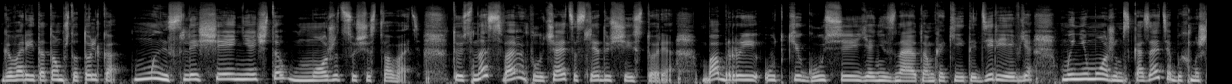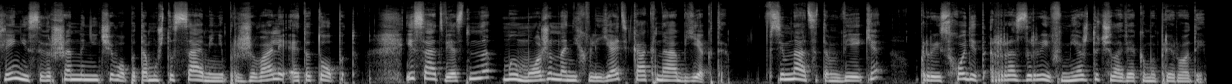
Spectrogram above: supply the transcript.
говорит о том, что только мыслящее нечто может существовать. То есть у нас с вами получается следующая история. Бобры, утки, гуси, я не знаю, там какие-то деревья. Мы не можем сказать об их мышлении совершенно ничего, потому что сами не проживали этот опыт. И, соответственно, мы можем на них влиять как на объекты. В 17 веке происходит разрыв между человеком и природой.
